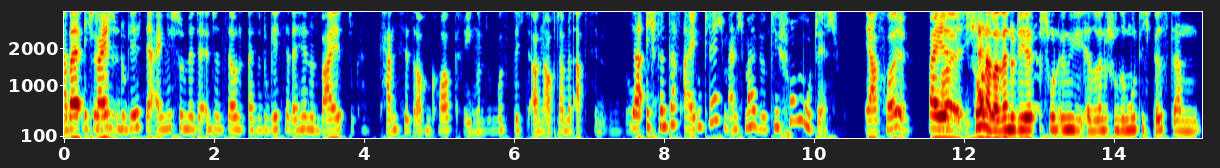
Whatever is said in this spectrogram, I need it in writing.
Aber ich meine, du gehst ja eigentlich schon mit der Intention, also du gehst ja dahin und weißt, du kannst, kannst jetzt auch einen Korb kriegen und du musst dich dann auch damit abfinden. So. Ja, ich finde das eigentlich manchmal wirklich schon mutig. ja, voll. Weil Voll. Schon, also, aber wenn du dir schon irgendwie, also wenn du schon so mutig bist, dann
